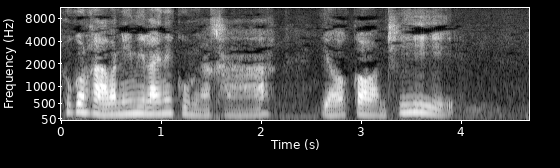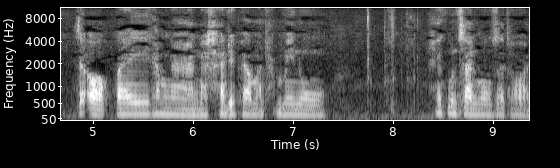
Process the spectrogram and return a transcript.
ทุกคนค่ะวันนี้มีไลฟ์ในกลุ่มนะคะ เดี๋ยวก่อนที่จะออกไปทำงานนะคะ เดี๋ยวแพลมาทำเมนู ให้คุณซันวงศ์สะทอน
